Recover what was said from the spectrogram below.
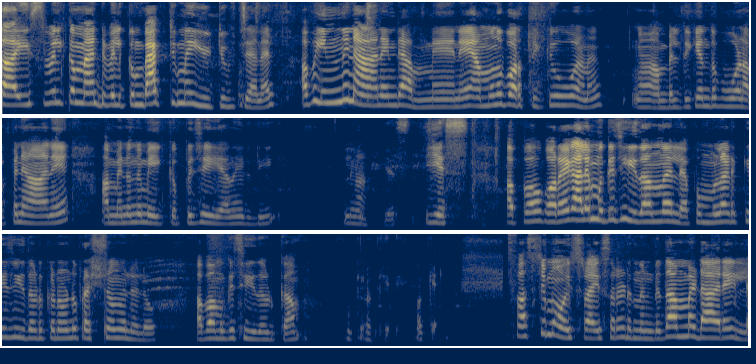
Guys welcome and welcome back to my YouTube channel. അപ്പോൾ ഇന്ന് ഞാൻ എന്റെ അമ്മേനെ അമ്മ ഒന്ന് പുറത്തേക്ക് പോവാണ്. അമ്പലത്തേക്ക് എന്തോ പോവാണ്. അപ്പം ഞാൻ അമ്മേനെ ഒന്ന് മേക്കപ്പ് ചെയ്യാന്ന് കരുതി. യെസ് അപ്പോൾ കുറേ കാലം നമുക്ക് ചെയ്തന്നല്ലേ? അപ്പം നമ്മളിടയ്ക്ക് ചെയ്ത് കൊടുക്കണോണ്ട് പ്രശ്നമൊന്നുമില്ലല്ലോ. അപ്പോൾ നമുക്ക് ചെയ്ത് കൊടുക്കാം. ഓക്കെ ഓക്കെ ഫസ്റ്റ് മോയ്സ്ചറൈസർ ഇടുന്നുണ്ട്. ഇത് അമ്മ ഇടാറേ ഇല്ല.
